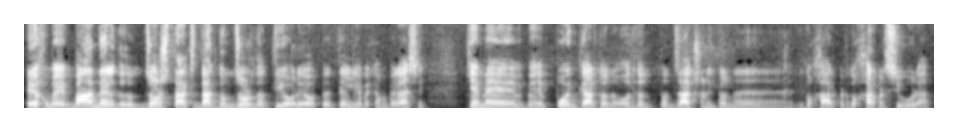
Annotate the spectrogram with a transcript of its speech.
έχουμε Bonner, τον John Starks, τον Τζόρνταν. Τι ωραίο, τέλεια που είχαμε περάσει. Και με ε, point guard τον, όχι τον, τον Jackson ή τον, ε, ή τον Harper. Τον Harper σίγουρα.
